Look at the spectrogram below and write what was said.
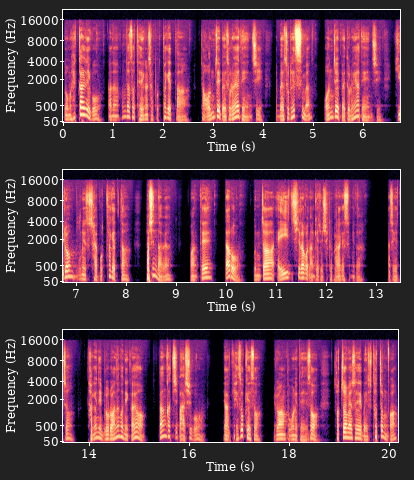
너무 헷갈리고 나는 혼자서 대응을 잘 못하겠다. 자, 언제 매수를 해야 되는지, 매수를 했으면 언제 매도를 해야 되는지, 이런 부분에서 잘 못하겠다 하신다면 저한테 따로 문자 H라고 남겨주시길 바라겠습니다. 아시겠죠? 당연히 무료로 하는 거니까요. 부담 갖지 마시고 제가 계속해서 이러한 부분에 대해서 저점에서의 매수 타점과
